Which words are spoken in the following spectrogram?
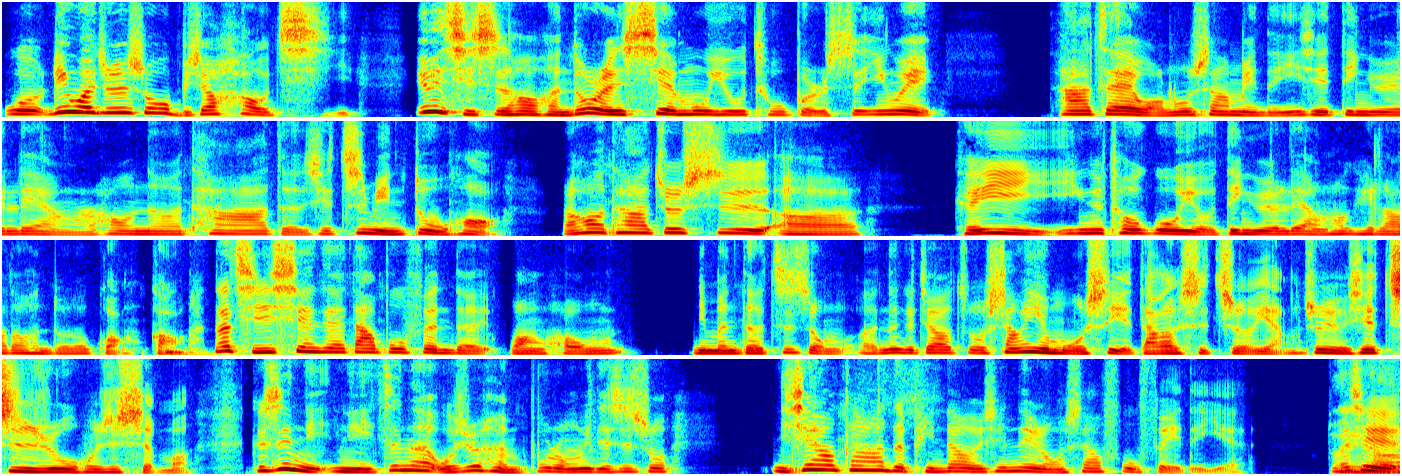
我另外就是说我比较好奇，因为其实哈很多人羡慕 YouTuber 是因为。他在网络上面的一些订阅量，然后呢，他的一些知名度哈，然后他就是呃，可以因为透过有订阅量，然后可以拉到很多的广告。那其实现在大部分的网红，你们的这种呃那个叫做商业模式也大概是这样，就有些置入或是什么。可是你你真的我觉得很不容易的是说，你现在要看他的频道，有些内容是要付费的耶，而且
